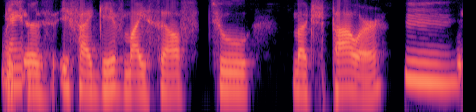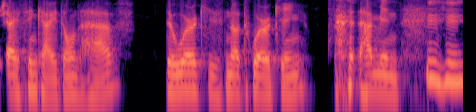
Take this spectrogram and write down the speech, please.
Right. Because if I give myself too much power, mm. which I think I don't have, the work is not working. I mean, mm-hmm.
